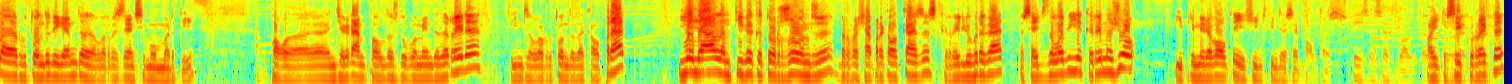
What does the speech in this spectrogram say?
la rotonda, diguem, de la residència Montmartí. Pel, eh, engegaran pel desdoblament de darrere, fins a la rotonda de Cal Prat, i allà l'antiga 1411, per baixar per Cal Cases, carrer Llobregat, passeig de la Via, carrer Major, i primera volta i així fins a 7 voltes. Fins a 7 voltes. Oi que sí, correcte?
